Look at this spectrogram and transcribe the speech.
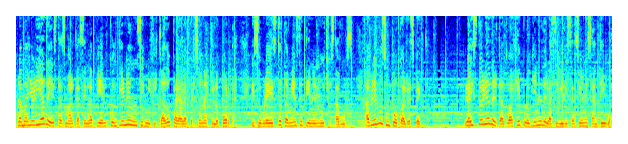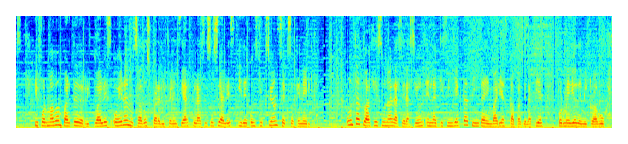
La mayoría de estas marcas en la piel contiene un significado para la persona que lo porta, y sobre esto también se tienen muchos tabús. Hablemos un poco al respecto. La historia del tatuaje proviene de las civilizaciones antiguas y formaban parte de rituales o eran usados para diferenciar clases sociales y de construcción sexogenérica. Un tatuaje es una laceración en la que se inyecta tinta en varias capas de la piel por medio de microagujas.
